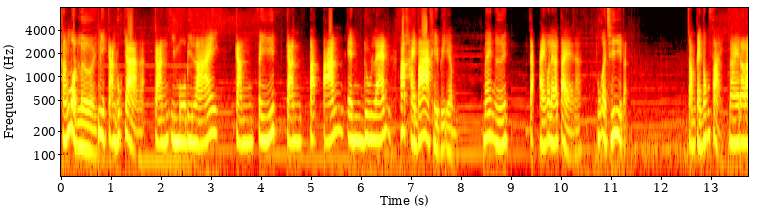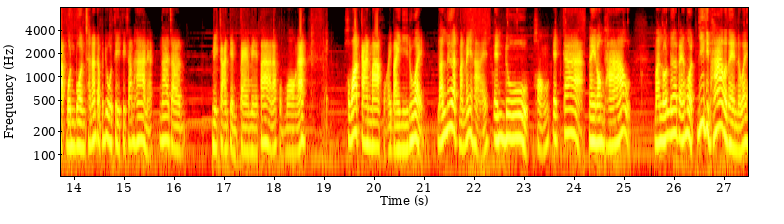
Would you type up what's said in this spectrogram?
ทั้งหมดเลย มีการทุกอย่างอะ่ะ การอิมโมบิลไลซ์การฟีด การตัดตันเอนดูแลนถ้าใครบ้า KVM แม่งเอ้ยจากใครก็แล้วแต่นะ ทุกอาชีพอะจำเป็นต้องใส่ในระดับบนๆชนะ WC ซีซั่น5เนี่ย น่าจะมีการเปลี่ยนแปลงเมตานะ ผมมองนะ เพราะว่าการมาของไอใบนี้ด้วย แล้วเลือดมันไม่หายเอนดูของเอ็ดการ์ในรองเท้า มันลดเลือดไปทั้งหมด 25%นะเว้ย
